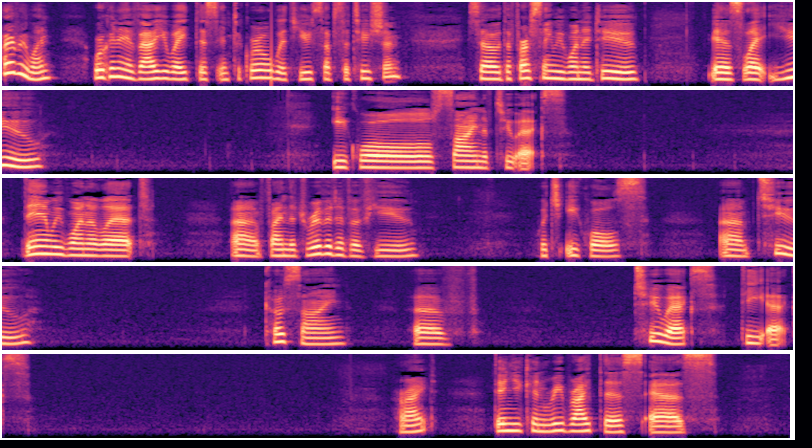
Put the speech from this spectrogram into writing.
Hi everyone. We're going to evaluate this integral with u substitution. So the first thing we want to do is let u equal sine of 2x. Then we want to let uh, find the derivative of u, which equals um, 2 cosine of 2x dx. All right? Then you can rewrite this as,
